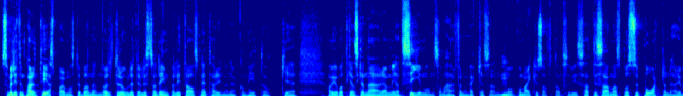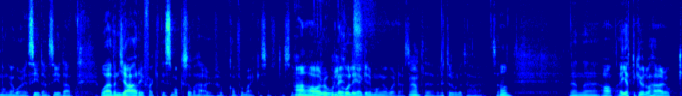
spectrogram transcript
som en liten parentes bara måste jag bara nämna, var lite roligt, jag lyssnade in på lite avsnitt här innan jag kom hit och eh, har jobbat ganska nära med Simon som var här för någon vecka sedan Mm. på, på Microsoft. Då. Så vi satt tillsammans på supporten där i många år, sida vid sida. Och även Jari faktiskt, som också var här, som kom från Microsoft. Då. Så Ah, vad roligt. kollegor i många år där, så Ja. att, eh, lite roligt att höra. Så Ja. att, men eh, ja, jättekul att vara här och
